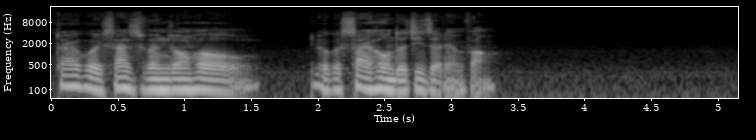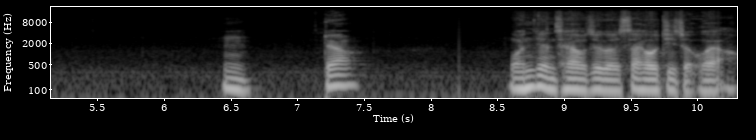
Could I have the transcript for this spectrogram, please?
待会三十分钟后有个赛后的记者联访？嗯，对啊，晚点才有这个赛后记者会啊。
